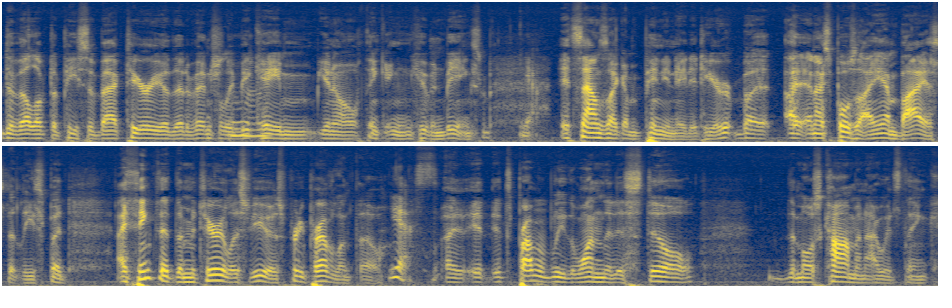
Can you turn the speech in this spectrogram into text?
developed a piece of bacteria that eventually mm-hmm. became, you know, thinking human beings. Yeah. It sounds like I'm opinionated here, but I, and I suppose I am biased at least, but I think that the materialist view is pretty prevalent though. Yes. I, it, it's probably the one that is still the most common, I would think.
